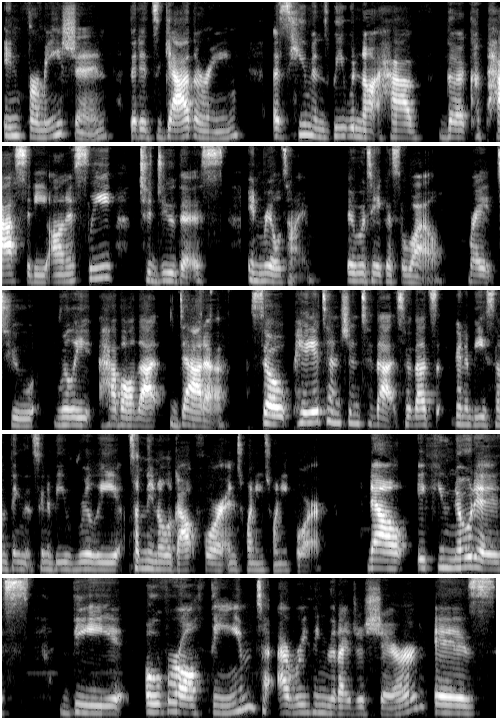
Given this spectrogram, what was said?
information that it's gathering. As humans, we would not have the capacity, honestly, to do this in real time. It would take us a while, right, to really have all that data. So pay attention to that. So that's going to be something that's going to be really something to look out for in 2024. Now, if you notice, the overall theme to everything that I just shared is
